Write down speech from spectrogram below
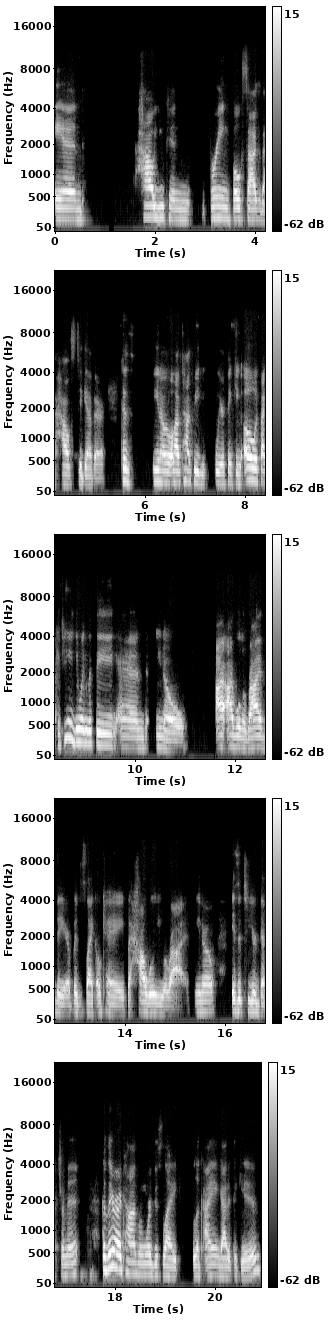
and how you can bring both sides of the house together. Because you know, a lot of times we we are thinking, oh, if I continue doing the thing and you know I, I will arrive there, but it's like, okay, but how will you arrive? You know, is it to your detriment? Because there are times when we're just like, look, I ain't got it to give.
